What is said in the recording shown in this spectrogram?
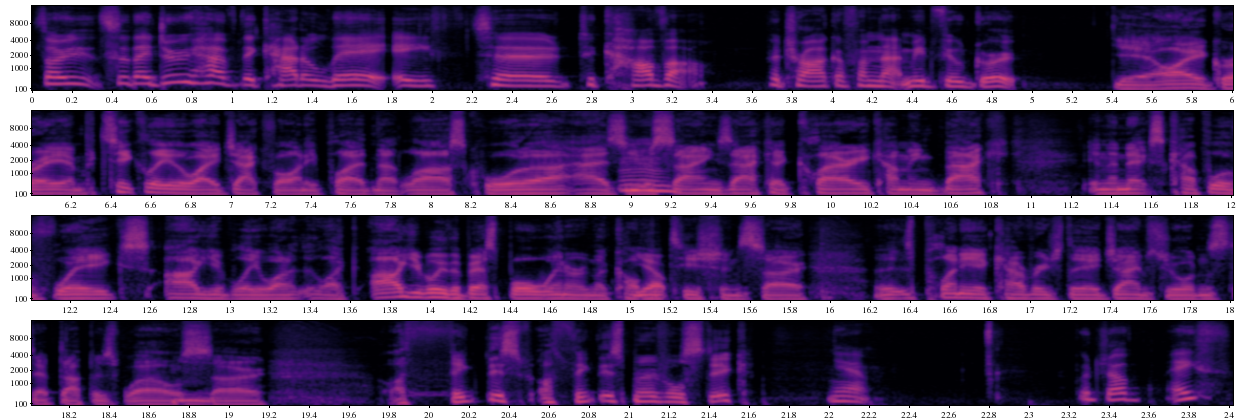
So so they do have the cattle there, Eth, to to cover Petracca from that midfield group. Yeah, I agree, and particularly the way Jack Viney played in that last quarter. As you were mm. saying, Zach Clarry coming back in the next couple of weeks, arguably one, the- like arguably the best ball winner in the competition. So there's plenty of coverage there. James Jordon stepped up as well. Mm. So I think this, I think this move will stick. Yeah. Good job, Eth.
